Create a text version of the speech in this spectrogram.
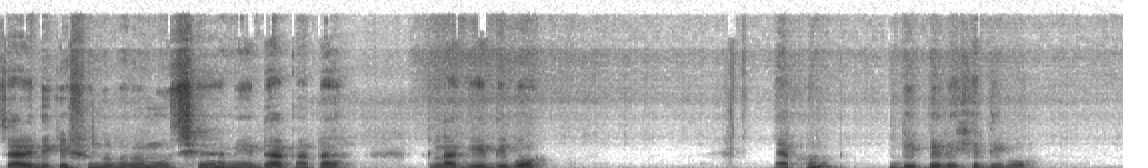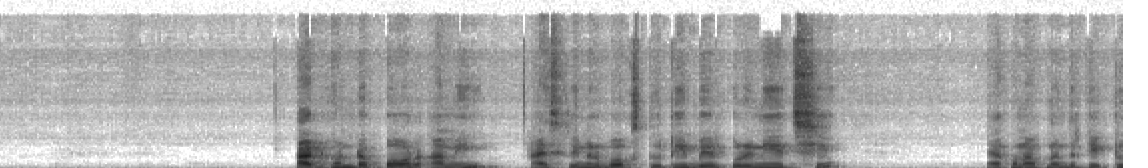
চারিদিকে সুন্দরভাবে মুছে আমি ঢাকনাটা লাগিয়ে দিব। এখন ডিপে রেখে দিব। আট ঘণ্টা পর আমি আইসক্রিমের বক্স দুটি বের করে নিয়েছি। এখন আপনাদেরকে একটু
